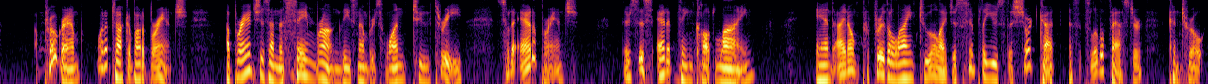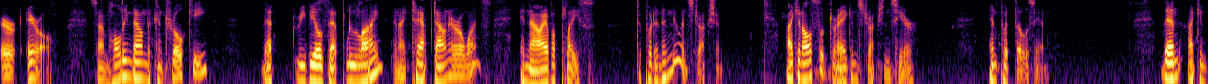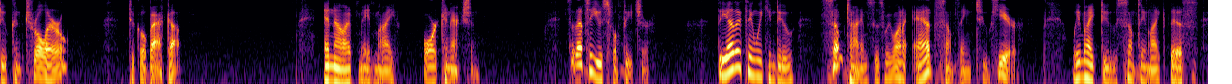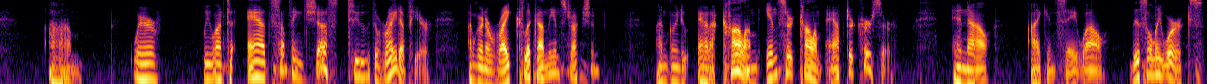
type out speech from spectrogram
a program, I want to talk about a branch. A branch is on the same rung, these numbers 1, 2, 3. So to add a branch, there's this edit thing called line. And I don't prefer the line tool, I just simply use the shortcut, as it's a little faster, control er, arrow. So I'm holding down the control key, that reveals that blue line, and I tap down arrow once, and now I have a place to put in a new instruction. I can also drag instructions here and put those in. Then I can do control arrow to go back up. And now I've made my OR connection. So that's a useful feature. The other thing we can do sometimes is we want to add something to here. We might do something like this um, where we want to add something just to the right of here. I'm going to right click on the instruction. I'm going to add a column, insert column after cursor. And now I can say, well, this only works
